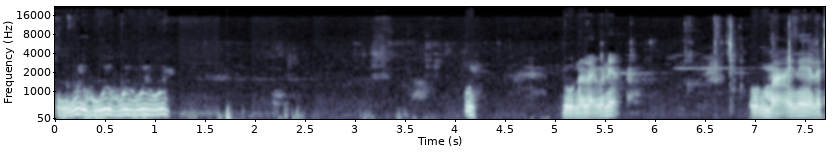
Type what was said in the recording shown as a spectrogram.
โอ้ยโอ้ยโอ้ยโอ้ยโอ้ยอุ้ยโดนอะไรวะเนี่ย โดนไม้แน่เลย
